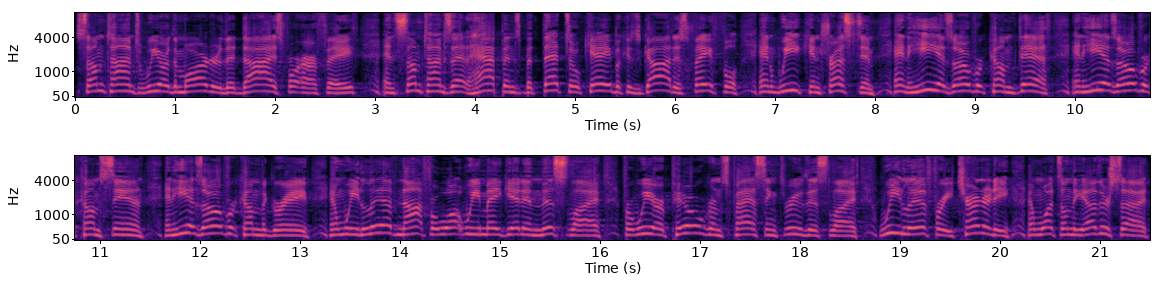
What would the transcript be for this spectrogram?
Sometimes we are the martyr that dies for our faith. And sometimes that happens, but that's okay because God is faithful and we can trust Him. And He has overcome death and He has overcome sin and He has overcome the grave. And we live not for what we may get in this life, for we are pilgrims passing through this life. We live for eternity and what's on the other side.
